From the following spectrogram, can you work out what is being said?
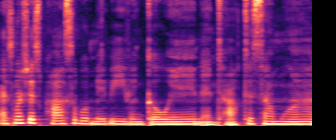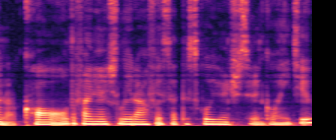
as much as possible. Maybe even go in and talk to someone or call the financial aid office at the school you're interested in going to.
